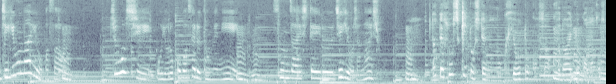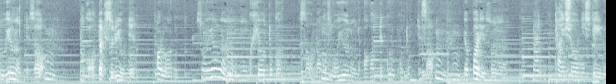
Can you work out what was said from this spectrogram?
事業内容がさ、うん。上司を喜ばせるためうんに存在している事業じゃないでしょ。うん。うんだって組織としての目標とかさうん。課題とかなんかそういうのってさうん。なんかあったりするよね。あるある。そういうのの目標とかさなんかそういうのに上がってくることってさうんうん。やっぱりそのな対象にしている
